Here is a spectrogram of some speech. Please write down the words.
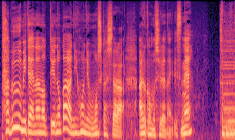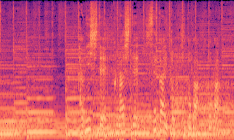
タブーみたいなのっていうのが日本にももしかしたらあるかもしれないですね。旅して暮らして世界と言葉言葉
